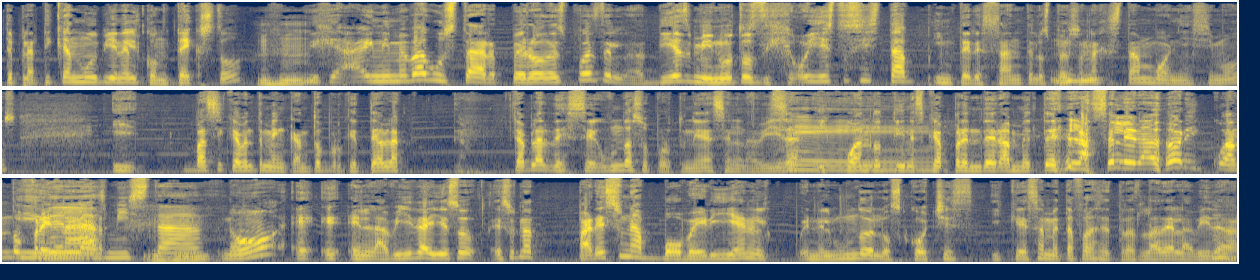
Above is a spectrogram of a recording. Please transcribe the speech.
te platican muy bien el contexto. Dije, ay, ni me va a gustar, pero después de los 10 minutos dije, oye, esto sí está interesante, los personajes están buenísimos. Y básicamente me encantó porque te habla te habla de segundas oportunidades en la vida Sí. y cuándo tienes que aprender a meter el acelerador y cuándo Y de frenar. la amistad. ¿no? Eh, eh, en la vida y eso es una parece una bobería en el, en el mundo de los coches y que esa metáfora se traslade a la vida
